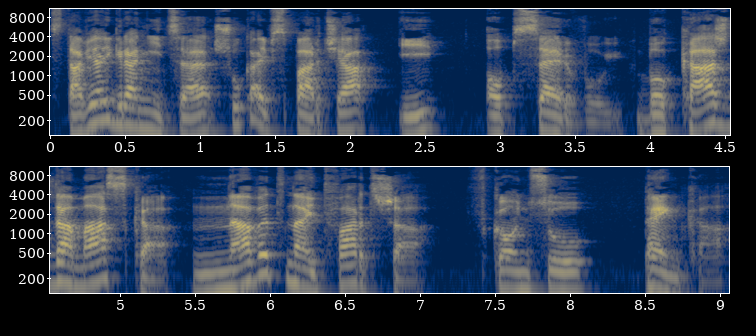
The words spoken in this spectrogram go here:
Stawiaj granice, szukaj wsparcia i obserwuj, bo każda maska, nawet najtwardsza, w końcu pęka.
